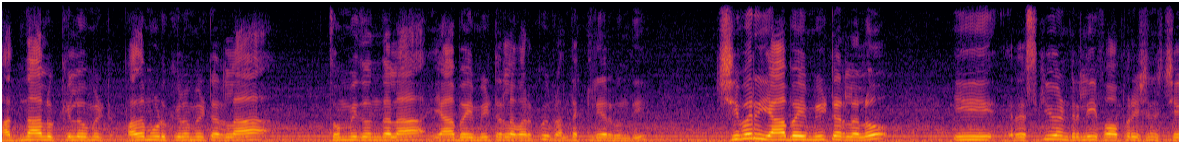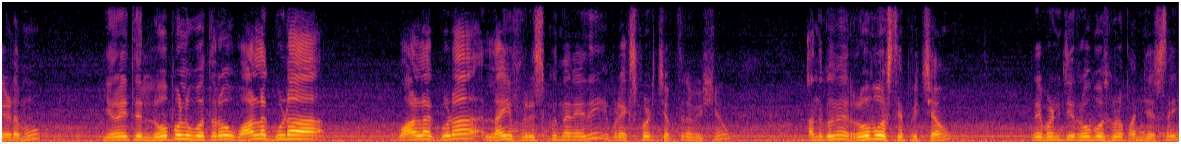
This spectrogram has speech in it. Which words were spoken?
పద్నాలుగు కిలోమీటర్ పదమూడు కిలోమీటర్ల తొమ్మిది వందల యాభై మీటర్ల వరకు ఇప్పుడు అంతా క్లియర్గా ఉంది. చివరి యాభై మీటర్లలో ఈ రెస్క్యూ అండ్ రిలీఫ్ ఆపరేషన్స్ చేయడము ఎవరైతే లోపల పోతారో వాళ్ళకు కూడా వాళ్ళకు కూడా లైఫ్ రిస్క్ ఉందనేది ఇప్పుడు ఎక్స్పర్ట్ చెప్తున్న విషయం. అందుకోసమే రోబోస్ తెప్పించాము రేపటి నుంచి రోబోస్ కూడా పనిచేస్తాయి.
